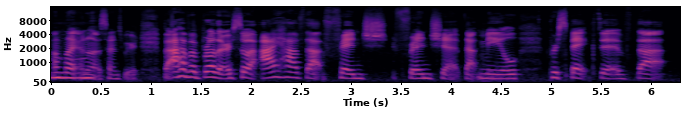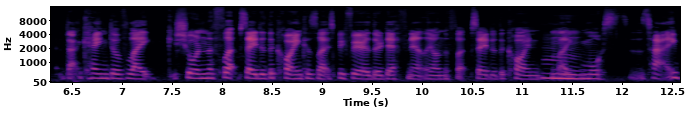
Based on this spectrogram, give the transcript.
I'm like, I know mm-hmm. that sounds weird, but I have a brother, so I have that French friendship, that male perspective, that that kind of like showing the flip side of the coin. Because let's be fair, they're definitely on the flip side of the coin, mm. like most of the time.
